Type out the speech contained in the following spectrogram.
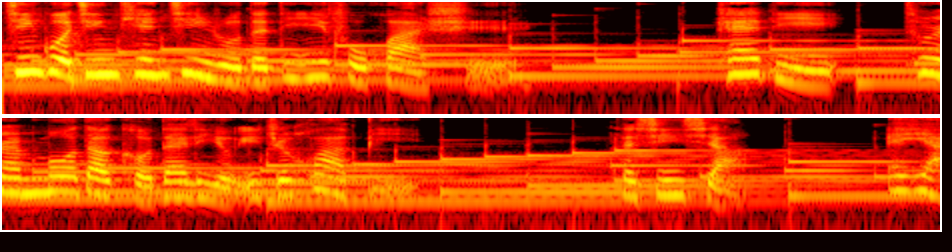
经过今天进入的第一幅画时，凯蒂突然摸到口袋里有一支画笔，他心想。哎呀，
